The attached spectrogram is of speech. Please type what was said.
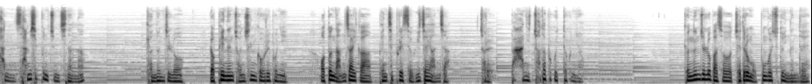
한 30분쯤 지났나? 견눈질로 옆에 있는 전신 거울을 보니 어떤 남자아이가 벤치프레스 의자에 앉아 저를 많이 쳐다보고 있더군요. 견눈질로 봐서 제대로 못 본 걸 수도 있는데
